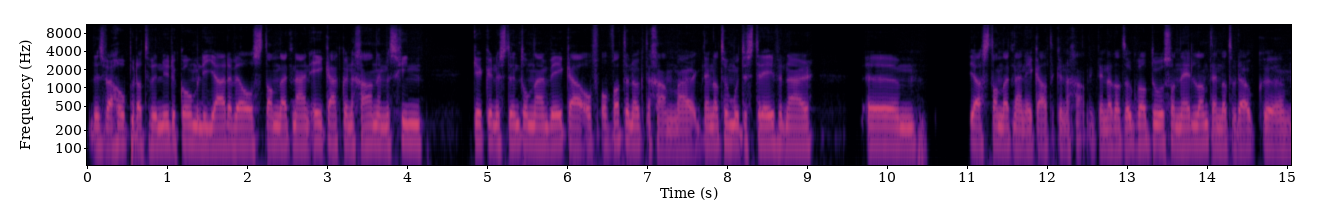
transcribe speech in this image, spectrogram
Dus wij hopen dat we nu de komende jaren wel standaard naar een EK kunnen gaan. En misschien keer kunnen stunten om naar een WK of, of wat dan ook te gaan. Maar ik denk dat we moeten streven naar ehm, ja, standaard naar een EK te kunnen gaan. Ik denk dat dat ook wel het doel is van Nederland en dat we daar ook ehm,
